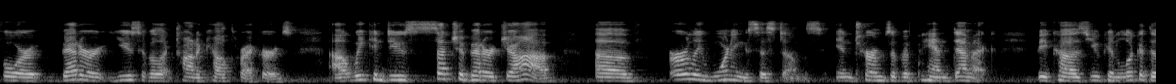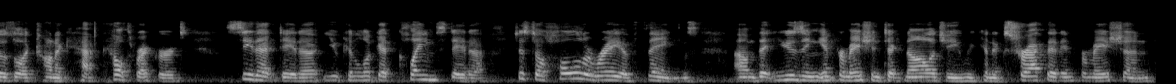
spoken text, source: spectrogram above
for better use of electronic health records, uh, we can do such a better job of early warning systems in terms of a pandemic because you can look at those electronic health records, see that data. You can look at claims data, just a whole array of things um, that using information technology, we can extract that information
